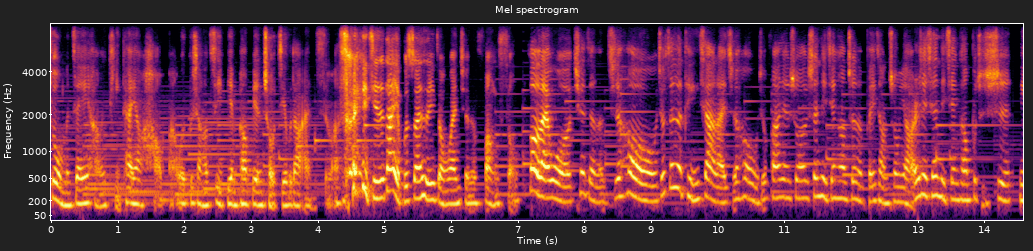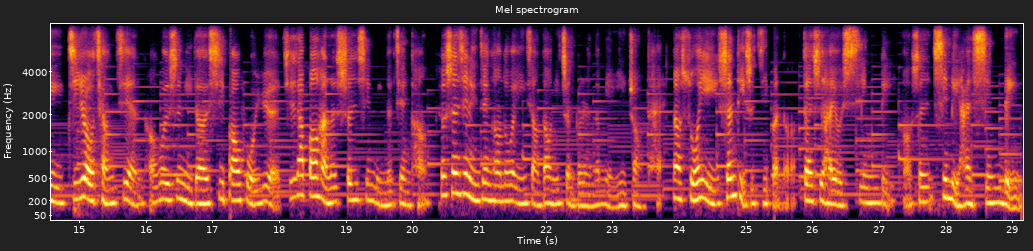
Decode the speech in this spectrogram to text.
做我们这一行体态要好嘛，我也不想要自己变胖变丑接不到案子嘛，所以其实它也不算是一种完全的放松。后来我确诊了之后，我就真的停下来之后，我就发现说身体健康真的非常重要，而且身体健康不只是你肌肉强健啊，或者是你的细胞活跃，其实它包含了身心灵的健康，就身心灵健康都会影响到你整个人的免疫状态。那所以身体是基本的，但是还有心理啊身。心理和心灵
